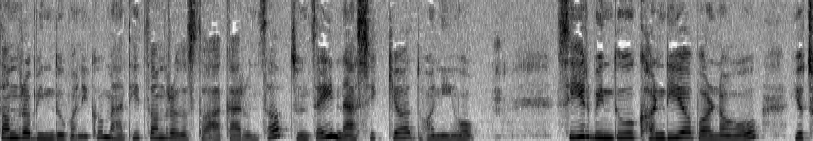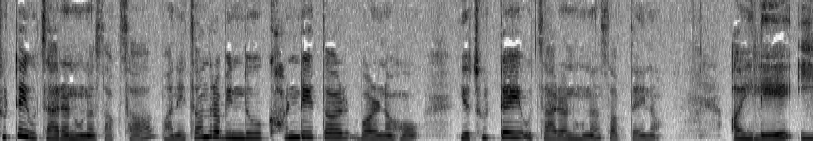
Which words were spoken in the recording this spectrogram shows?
चन्द्रबिन्दु भनेको माथि चन्द्र जस्तो आकार हुन्छ जुन चाहिँ नासिक्य ध्वनि हो। शिरबिन्दु खण्डीय वर्ण हो यो छुट्टै उच्चारण हुन सक्छ भने चन्द्रबिन्दु खण्डेतर वर्ण हो यो छुट्टै उच्चारण हुन सक्दैन। अहिले इ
